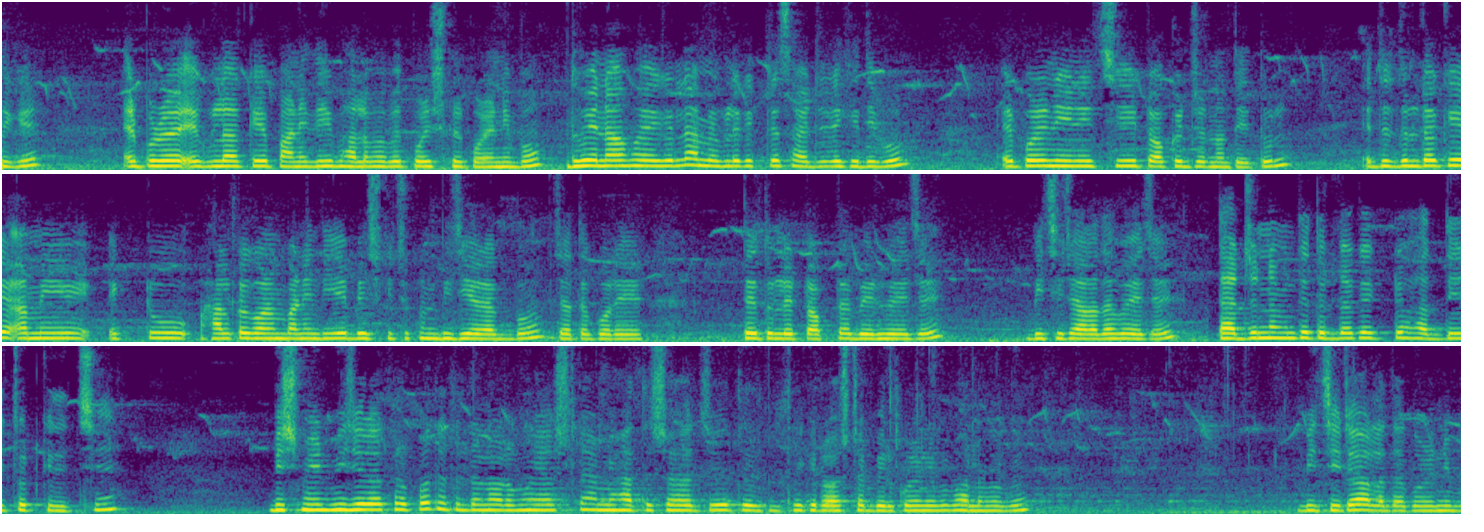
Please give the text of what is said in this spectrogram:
থেকে। এরপরে এগুলাকে পানি দিয়ে ভালোভাবে পরিষ্কার করে নিব। ধুয়ে নেওয়া হয়ে গেলে আমি এগুলোকে একটা সাইডে রেখে দিব। এরপরে নিয়ে নিচ্ছি টকের জন্য তেঁতুল। এই তেঁতুলটাকে আমি একটু হালকা গরম পানি দিয়ে বেশ কিছুক্ষণ ভিজিয়ে রাখব যাতে করে তেঁতুলের টকটা বের হয়ে যায়, বিচিটা আলাদা হয়ে যায়। তার জন্য আমি তেঁতুলটাকে একটু হাত দিয়ে চটকে দিচ্ছি। বিশ মিনিট ভিজিয়ে রাখার পর তেঁতুলটা নরম হয়ে আসলে আমি হাতের সাহায্যে তেঁতুল থেকে রসটা বের করে নেব ভালোভাবে। বিচিটা আলাদা করে নিব।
